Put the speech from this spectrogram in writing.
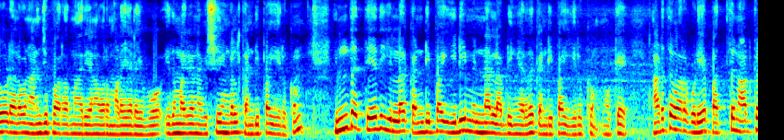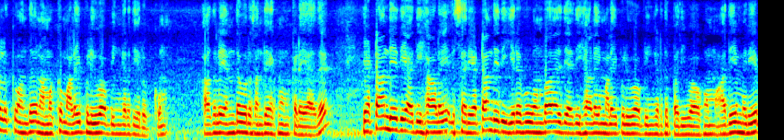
ரோடு அளவு நனைஞ்சு போகிற மாதிரியான ஒரு மலையடைவோ இது மாதிரி மாதிரியான விஷயங்கள் கண்டிப்பாக இருக்கும். இந்த தேதியில் கண்டிப்பாக இடி மின்னல் அப்படிங்கிறது கண்டிப்பாக இருக்கும். ஓகே அடுத்து வரக்கூடிய பத்து நாட்களுக்கு வந்து நமக்கு மழைப்பொழிவு அப்படிங்கிறது இருக்கும். அதில் எந்த ஒரு சந்தேகமும் கிடையாது. எட்டாம் தேதி அதிகாலை சாரி எட்டாம் தேதி இரவு ஒன்பதாம் தேதி அதிகாலை மழைப்பொழிவு அப்படிங்கிறது பதிவாகும். அதே மாதிரியே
